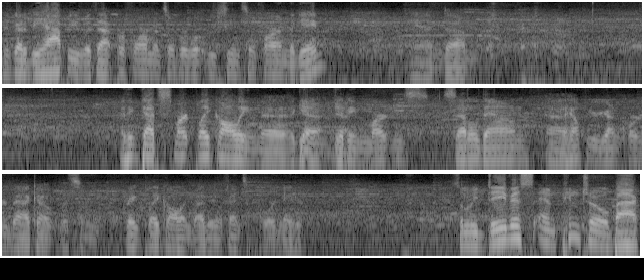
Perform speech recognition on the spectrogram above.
they've got to be happy with that performance over what we've seen so far in the game. And um, I think that's smart play calling. Uh, again, Yeah, yeah. getting Martins settled down, uh, help your young quarterback out with some great play calling by the offensive coordinator. So it'll be Davis and Pinto back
